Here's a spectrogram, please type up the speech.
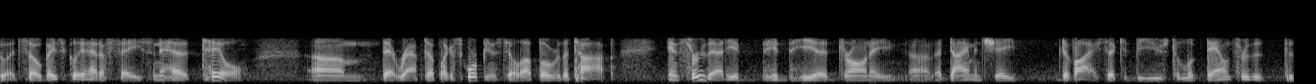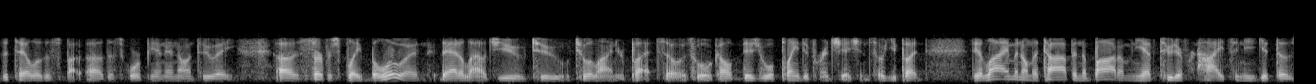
to it. So basically, it had a face and it had a tail um, that wrapped up like a scorpion's tail up over the top, and through that he had he had, he had drawn a uh, a diamond shaped device that could be used to look down through the to the tail of the uh, the scorpion and onto a uh, surface plate below it that allowed you to to align your putt. So it's what we call visual plane differentiation. So you put the alignment on the top and the bottom, and you have two different heights, and you get those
